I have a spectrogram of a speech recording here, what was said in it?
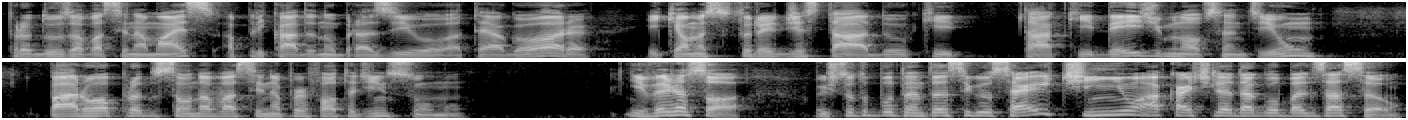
produz a vacina mais aplicada no Brasil até agora, e que é uma estrutura de Estado que está aqui desde 1901, parou a produção da vacina por falta de insumo. E veja só, o Instituto Butantan seguiu certinho a cartilha da globalização.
